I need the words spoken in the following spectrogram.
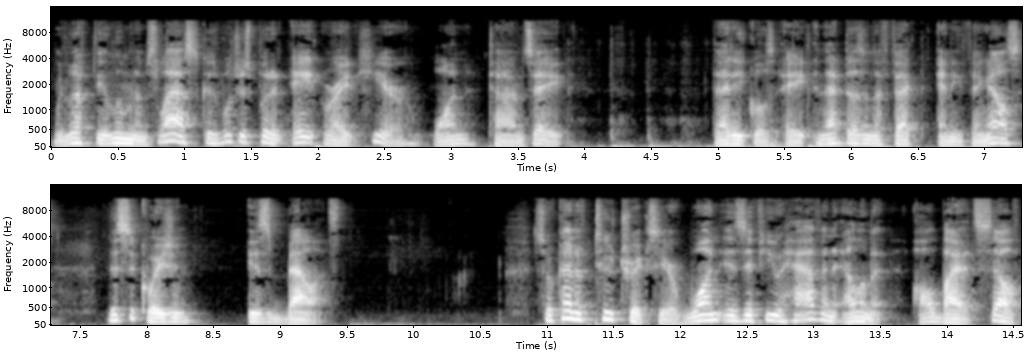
We left the aluminums last because we'll just put an 8 right here. 1 times 8. That equals 8. And that doesn't affect anything else. This equation is balanced. So kind of two tricks here. One is if you have an element all by itself,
